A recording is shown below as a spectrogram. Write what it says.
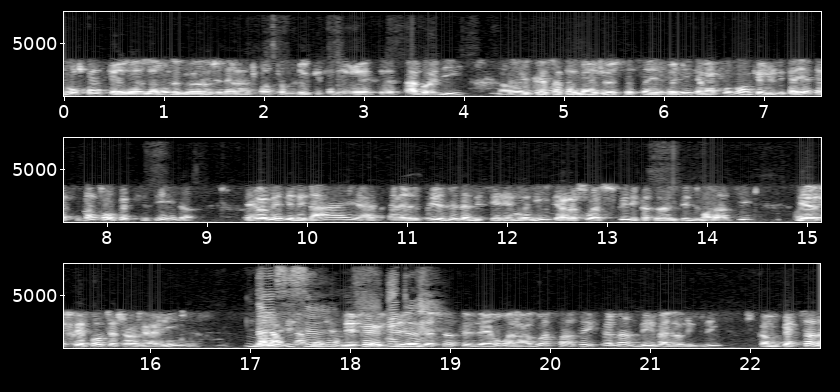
Moi, je pense que le, rôle de gouverneur général, je pense comme Luc, que ça devrait être aboli. Ah c'est très certainement juste symbolique. Alors, il faut voir que Julie Payette, dans son quotidien, là, elle remet des médailles, elle, préside à des cérémonies, puis elle reçoit à souper des personnalités du monde entier. Mais elle ne ferait pas que ça ne changerait rien. Non, c'est ça. L'effet utile de ça, c'est zéro. Alors, elle doit se sentir extrêmement dévalorisée comme personne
